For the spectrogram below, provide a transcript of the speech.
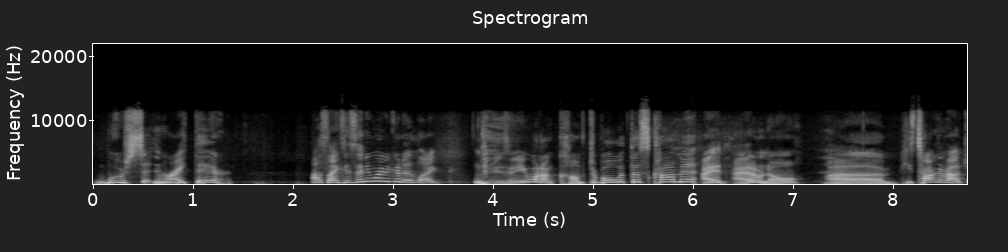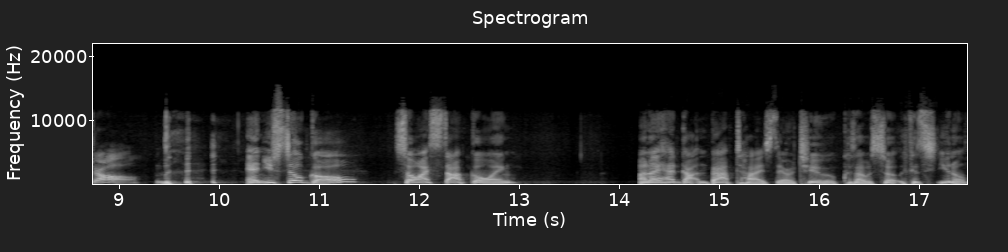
We were sitting right there. I was like, "Is anyone gonna like? Is anyone uncomfortable with this comment? I I don't know. Um, he's talking about y'all, and you still go. So I stopped going, and I had gotten baptized there too because I was so because you know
